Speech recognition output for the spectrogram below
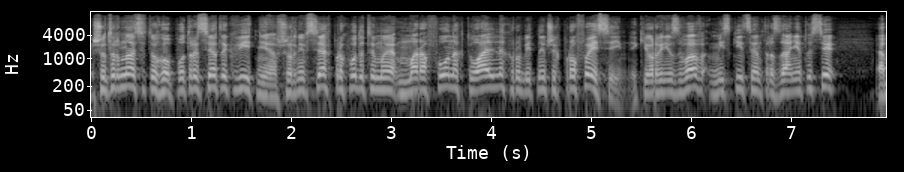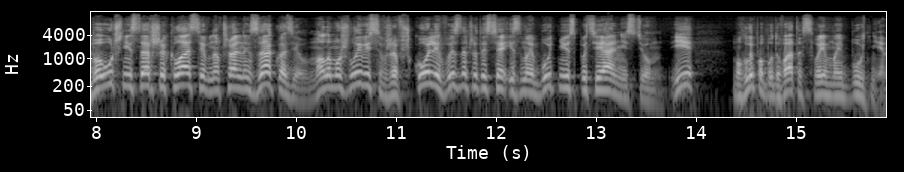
14 по 30 квітня в Чернівцях проходитиме марафон актуальних робітничих професій, який організував міський центр зайнятості, аби учні старших класів навчальних закладів мали можливість вже в школі визначитися із майбутньою спеціальністю і могли побудувати своє майбутнє.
